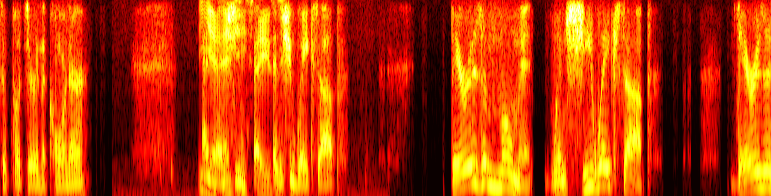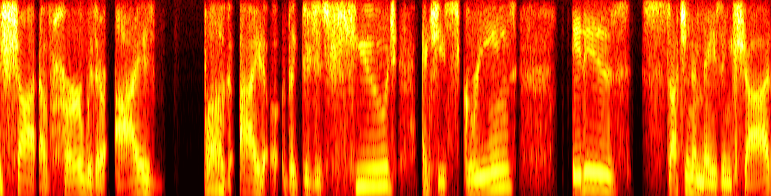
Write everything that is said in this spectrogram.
so puts her in the corner. yeah, then and she, stays. and she wakes up. There is a moment when she wakes up. There is a shot of her with her eyes bug-eyed, like they're just huge, and she screams. It is such an amazing shot.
